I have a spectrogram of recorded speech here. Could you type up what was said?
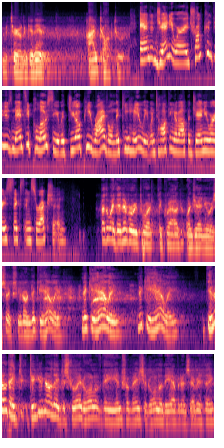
material to get in. I talked to him. And in January, Trump confused Nancy Pelosi with GOP rival Nikki Haley when talking about the January 6th insurrection. By the way, they never report the crowd on January 6th. You know, Nikki Haley, Nikki Haley, Nikki Haley. You know, they did you know they destroyed all of the information, all of the evidence, everything,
